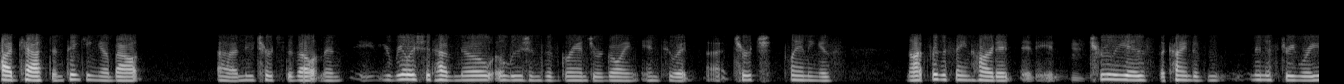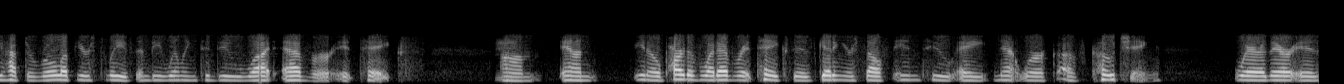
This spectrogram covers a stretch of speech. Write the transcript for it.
podcast and thinking about uh, new church development, you really should have no illusions of grandeur going into it. Uh, church planning is not for the faint-hearted. It, it Mm. truly is the kind of ministry where you have to roll up your sleeves and be willing to do whatever it takes. Mm. Um, and you know, part of whatever it takes is getting yourself into a network of coaching where there is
